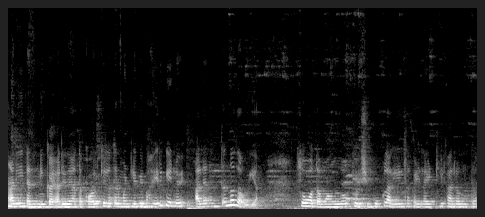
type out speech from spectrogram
आणि त्यांनी काय आले नाही. आता कॉल केला तर म्हटले मी बाहेर गेलो आहे आल्यानंतर न जाऊया. सो आता मग थोडीशी भूक लागेल. सकाळी लाईटली खाल्लं होतं.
